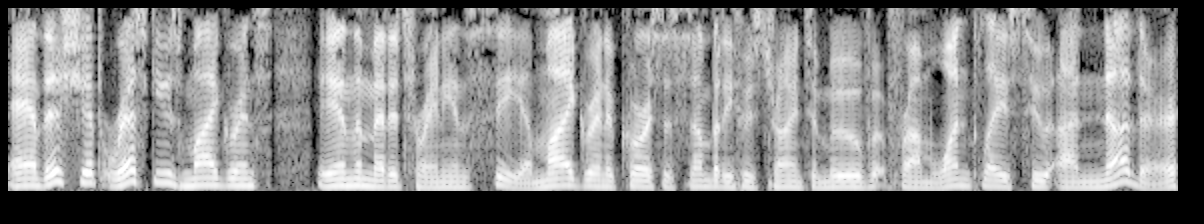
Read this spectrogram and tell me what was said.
And this ship rescues migrants in the Mediterranean Sea. A migrant, of course, is somebody who's trying to move from one place to another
